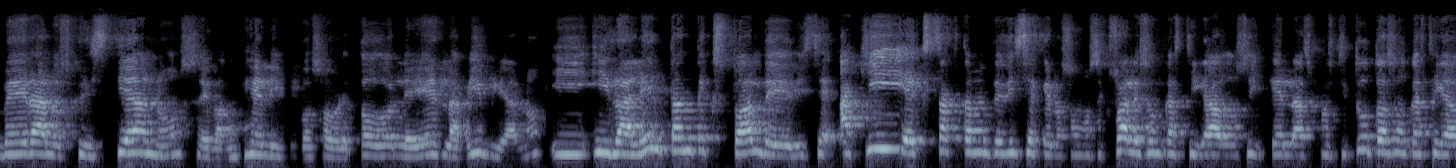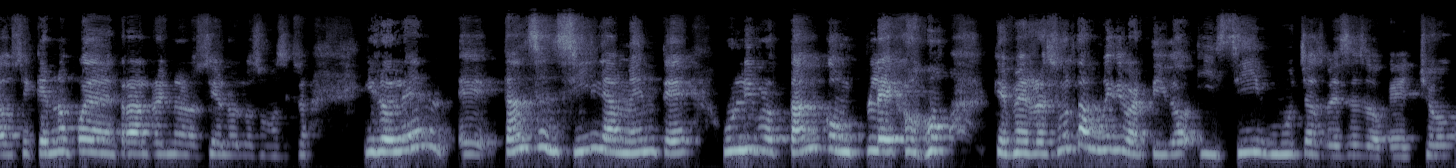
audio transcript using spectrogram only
ver a los cristianos evangélicos, sobre todo, leer la Biblia, ¿no? Y, y, la leen tan textual de, dice, aquí exactamente dice que los homosexuales son castigados y que las prostitutas son castigados y que no pueden entrar al reino de los cielos los homosexuales. Y lo leen eh, tan sencillamente, un libro tan complejo que me resulta muy divertido y sí, muchas veces lo que he hecho,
